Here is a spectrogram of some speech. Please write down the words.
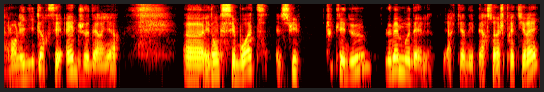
alors l'éditeur c'est Edge derrière, et donc ces boîtes, elles suivent toutes les deux le même modèle, c'est-à-dire qu'il y a des personnages pré-tirés,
